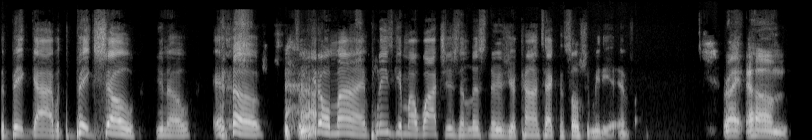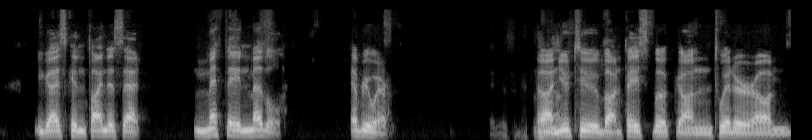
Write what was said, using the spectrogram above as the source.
the big guy with the big show, you know. And, uh, so you don't mind, please give my watchers and listeners your contact and social media info. Right. Um, you guys can find us at Methane Metal everywhere. on YouTube, on Facebook, on Twitter, on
